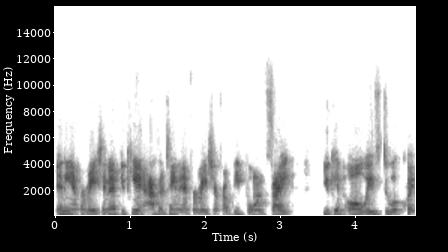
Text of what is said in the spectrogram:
any information if you can't ascertain the information from people on site you can always do a quick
